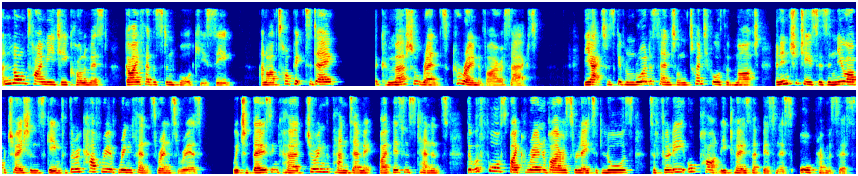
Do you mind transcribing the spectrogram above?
and long-time EG columnist Guy Fetherstonhaugh QC. And our topic today the Commercial Rent Coronavirus Act. The Act was given royal assent on the 24th of March and introduces a new arbitration scheme for the recovery of ring fence rent arrears, which are those incurred during the pandemic by business tenants that were forced by coronavirus related laws to fully or partly close their business or premises.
